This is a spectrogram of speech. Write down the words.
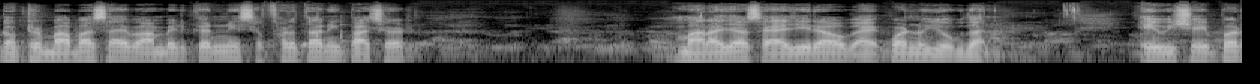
ડૉક્ટર બાબા સાહેબ આંબેડકરની સફળતાની પાછળ મહારાજા સયાજીરાવ ગાયકવાડનું યોગદાન. એ વિષય પર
